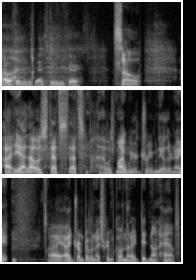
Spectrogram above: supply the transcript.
I was Uh, feeling with the stats too. To be fair, so, I yeah, that was that's that's that was my weird dream the other night. I I dreamt of an ice cream cone that I did not have,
